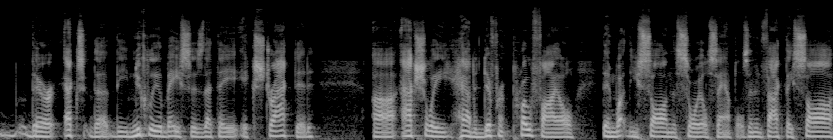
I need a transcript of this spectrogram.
their ex, the the nucleobases that they extracted uh, actually had a different profile than what you saw in the soil samples. And in fact, they saw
